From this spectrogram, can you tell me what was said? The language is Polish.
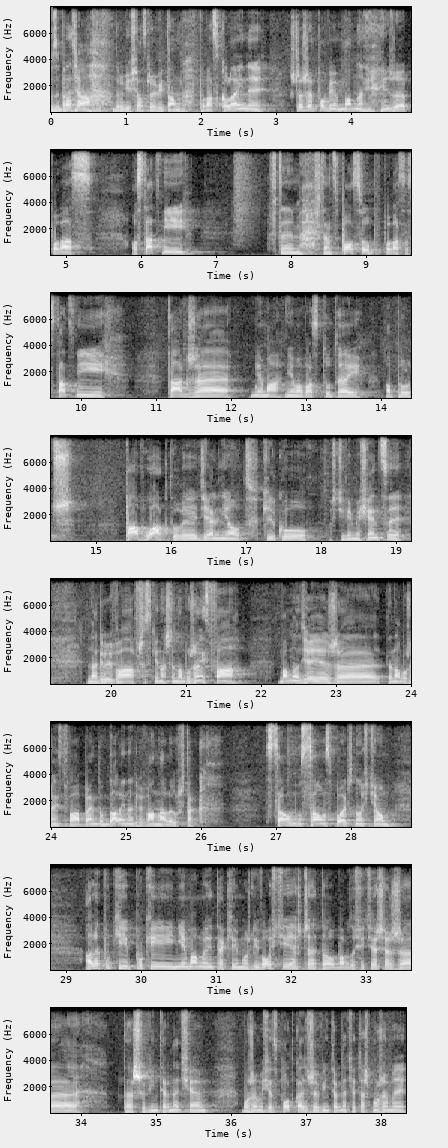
Drodzy bracia, drogie siostry, witam po raz kolejny. Szczerze powiem, mam nadzieję, że po raz ostatni w, tym, w ten sposób, po raz ostatni tak, że nie ma, nie ma Was tutaj oprócz Pawła, który dzielnie od kilku właściwie miesięcy nagrywa wszystkie nasze nabożeństwa. Mam nadzieję, że te nabożeństwa będą dalej nagrywane, ale już tak z całą, z całą społecznością. Ale póki, póki nie mamy takiej możliwości jeszcze, to bardzo się cieszę, że też w internecie możemy się spotkać, że w internecie też możemy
